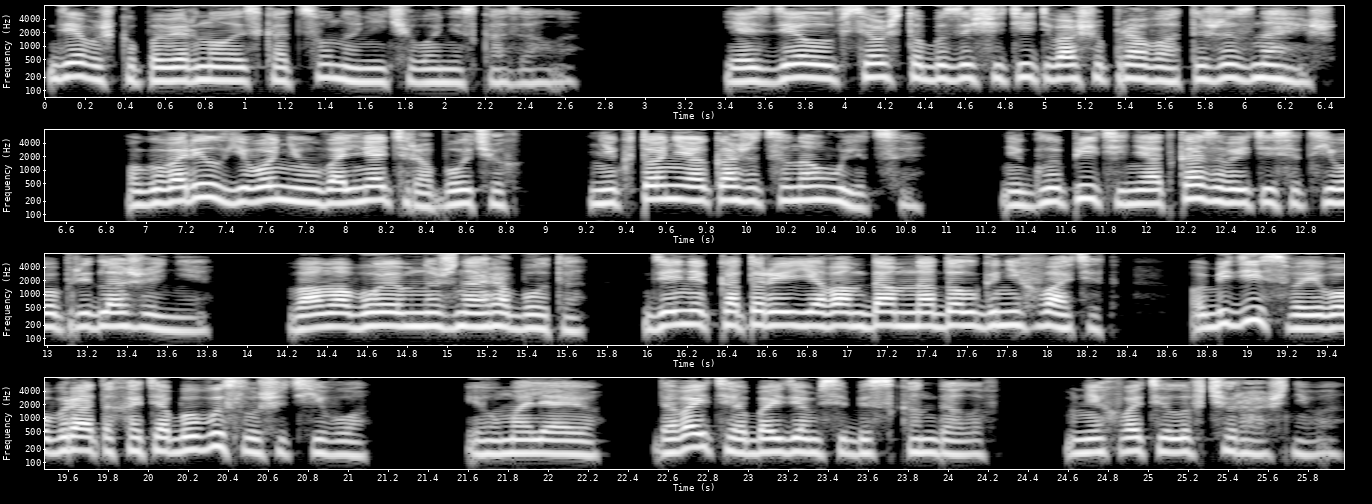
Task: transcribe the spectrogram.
Девушка повернулась к отцу, но ничего не сказала. «Я сделал все, чтобы защитить ваши права, ты же знаешь. Уговорил его не увольнять рабочих. Никто не окажется на улице. Не глупите, не отказывайтесь от его предложения. Вам обоим нужна работа. Денег, которые я вам дам, надолго не хватит. Убеди своего брата хотя бы выслушать его. И умоляю, давайте обойдемся без скандалов. Мне хватило вчерашнего».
